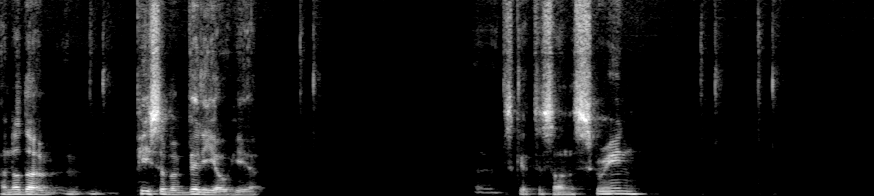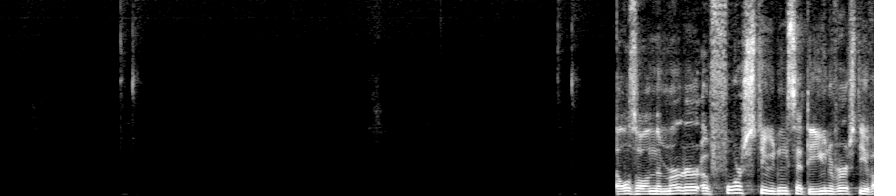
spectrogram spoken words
another piece of a video here. Let's get this on the screen. On the murder of four students at the University of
